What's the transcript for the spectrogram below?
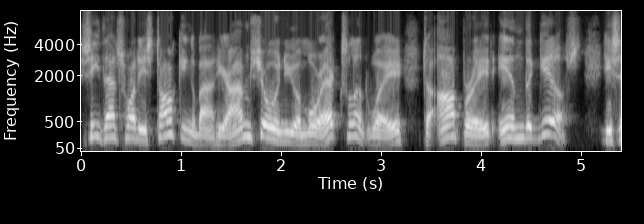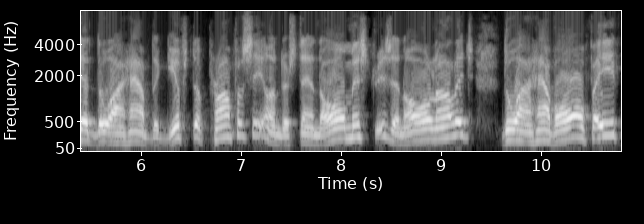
See, that's what he's talking about here. I'm showing you a more excellent way to operate in the gifts. He said, though I have the gift of prophecy, understand all mysteries and all knowledge, though I have all faith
